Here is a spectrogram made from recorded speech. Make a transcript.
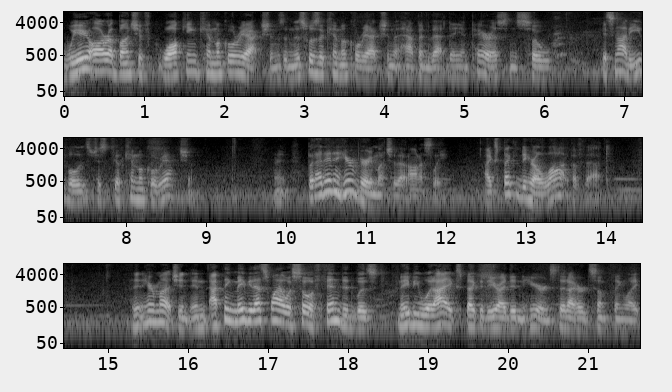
we are a bunch of walking chemical reactions, and this was a chemical reaction that happened that day in Paris, and so it's not evil; it's just a chemical reaction. Right? But I didn't hear very much of that, honestly. I expected to hear a lot of that. I didn't hear much, and, and I think maybe that's why I was so offended. Was maybe what I expected to hear I didn't hear. Instead, I heard something like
